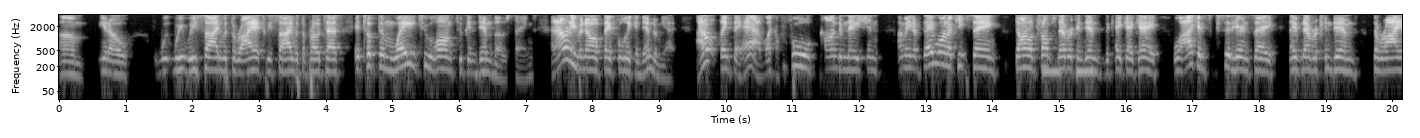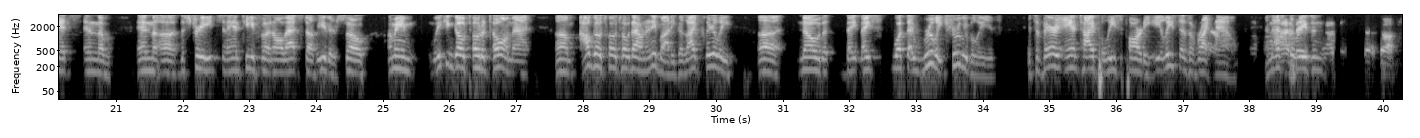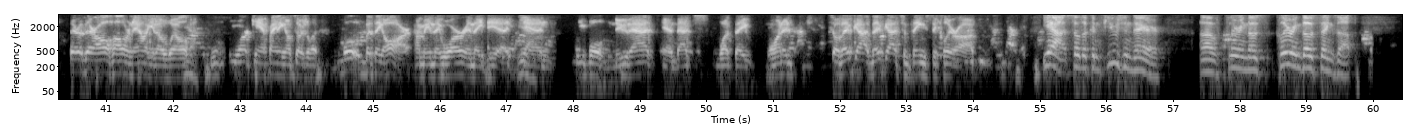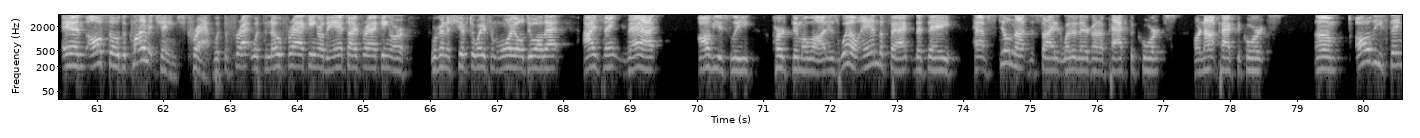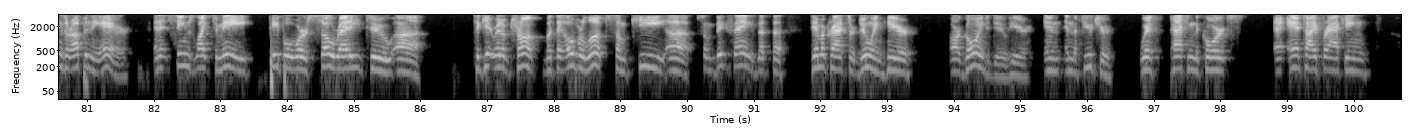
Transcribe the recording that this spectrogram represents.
um, you know, we, we, side with the riots, we side with the protest. It took them way too long to condemn those things. And I don't even know if they fully condemned them yet. I don't think they have, like a full condemnation. I mean, if they want to keep saying Donald Trump's never condemned the KKK, well, I can sit here and say they've never condemned the riots and the and the, uh, the streets and Antifa and all that stuff either. So, I mean, we can go toe to toe on that. Um, I'll go toe to toe with that on anybody because I clearly uh, know that they they what they really truly believe. It's a very anti-police party, at least as of right now, and that's the reason. Uh, they're they're all hollering now. You know, well, yeah. you aren't campaigning on social. Well, but they are. I mean, they were and they did, yeah. and people knew that, and that's what they wanted. So they've got they've got some things to clear up. Yeah. So the confusion there of clearing those clearing those things up and also the climate change crap with the frat with the no fracking or the anti-fracking or we're going to shift away from oil do all that i think that obviously hurt them a lot as well and the fact that they have still not decided whether they're going to pack the courts or not pack the courts um, all these things are up in the air and it seems like to me people were so ready to uh, to get rid of Trump, but they overlooked some key, uh, some big things that the Democrats are doing here, are going to do here in in the future with packing the courts, anti-fracking,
